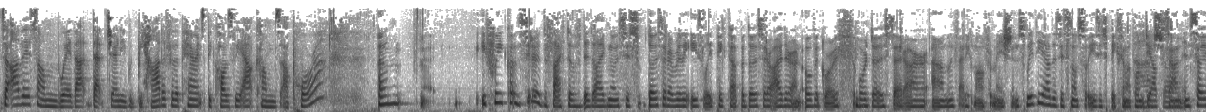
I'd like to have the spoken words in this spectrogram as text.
So are there some where that, that journey would be harder for the parents because the outcomes are poorer? Um, if we consider the fact of the diagnosis, those that are really easily picked up are those that are either an overgrowth or those that are um, lymphatic malformations. With the others, it's not so easy to pick them up on Ah, the ultrasound. sure. And so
